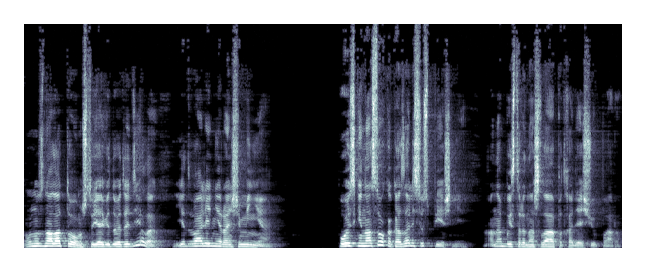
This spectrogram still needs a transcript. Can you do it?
он узнал о том, что я веду это дело, едва ли не раньше меня. Поиски носок оказались успешнее. Она быстро нашла подходящую пару.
